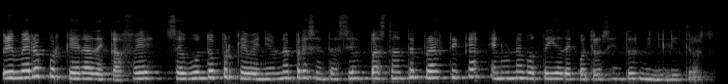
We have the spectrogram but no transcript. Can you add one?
primero porque era de café, segundo porque venía una presentación bastante práctica en una botella de 400 mililitros.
